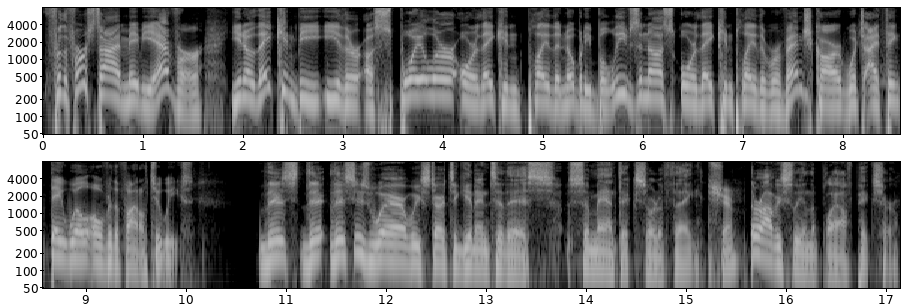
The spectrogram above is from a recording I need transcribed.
for the first time, maybe ever, you know, they can be either a spoiler or they can play the nobody believes in us or they can play the revenge card, which I think they will over the final two weeks. This th- this is where we start to get into this semantic sort of thing. Sure. They're obviously in the playoff picture.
